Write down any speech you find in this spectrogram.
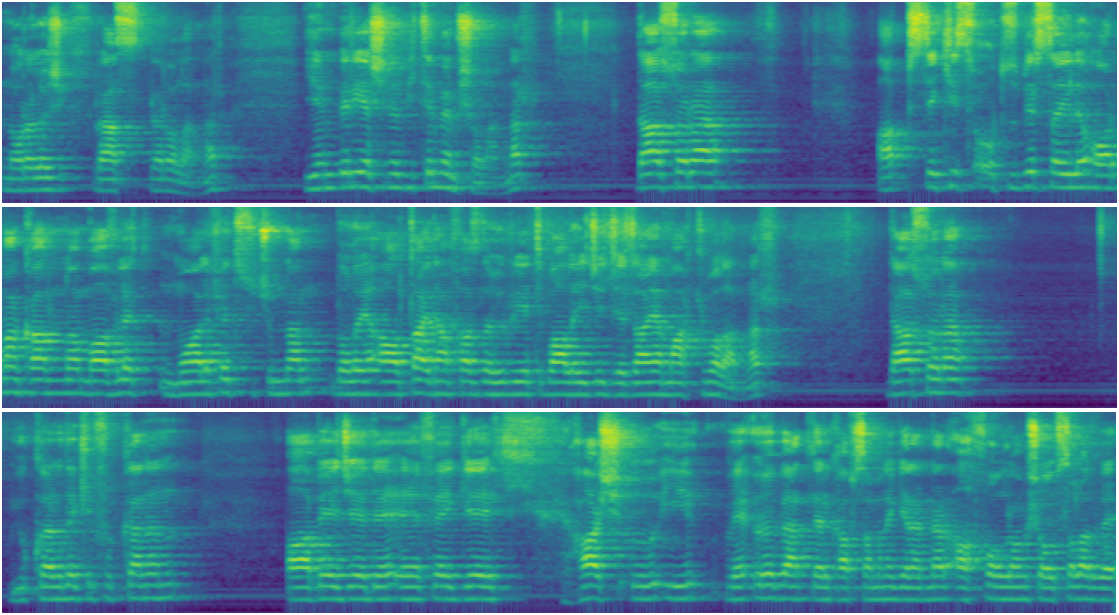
nörolojik rahatsızlıklar olanlar, 21 yaşını bitirmemiş olanlar, daha sonra 68-31 sayılı Orman Kanunu'na muhalefet, muhalefet suçundan dolayı 6 aydan fazla hürriyeti bağlayıcı cezaya mahkum olanlar, Daha sonra yukarıdaki fıkkanın A, B, C, D, E, F, G, H, I, I ve Ö bentleri kapsamına girenler affa uğramış olsalar ve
